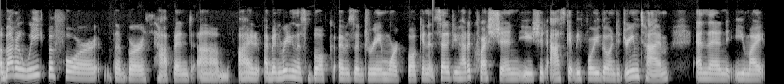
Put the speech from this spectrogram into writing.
about a week before the birth happened, um, I, I've been reading this book. It was a dream workbook, and it said if you had a question, you should ask it before you go into dream time, and then you might,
